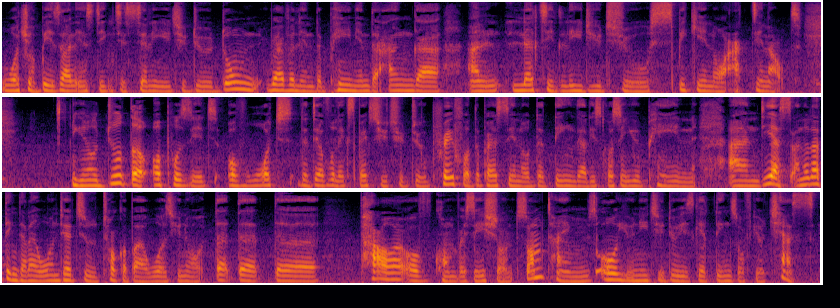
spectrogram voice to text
what your basal instinct is telling you to do don't revel in the pain in the anger and let it lead you to speaking or acting out you know, do the opposite of what the devil expects you to do. Pray for the person or the thing that is causing you pain. And yes, another thing that I wanted to talk about was, you know, that the the power of conversation. Sometimes all you need to do is get things off your chest.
